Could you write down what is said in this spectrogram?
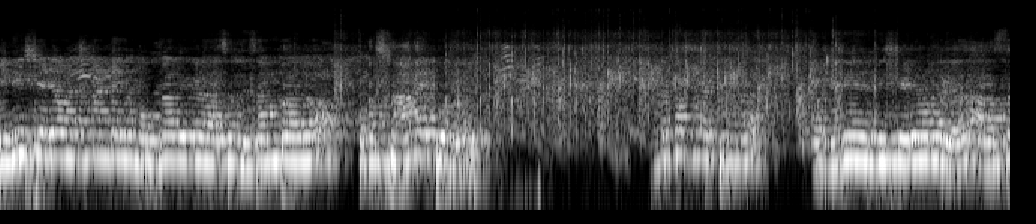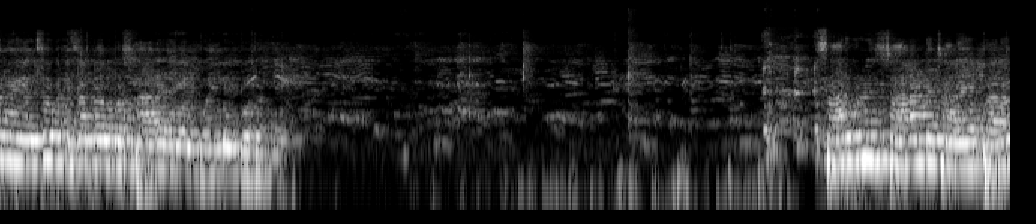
మినీ స్టేడియం వచ్చిందంటే ఇక ముక్తాలు ఇక్కడ అసలు నిజామాబాద్లో ఒక స్టార్ అయిపోతుంది. ఎంతకోసం చెప్తుందా మినీ మీ స్టేడియం ఉన్నారు కదా అది నాకు తెలిసి ఒక నిజామాబాద్ ఒక స్టార్ వెళ్ళి వెళ్ళిపోతుంది. సార్ గురించి చాలా అంటే చాలా చెప్పారు.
